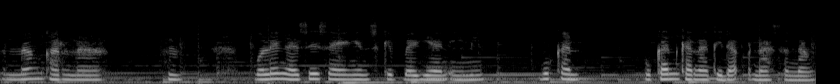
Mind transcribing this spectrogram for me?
Senang karena... boleh gak sih saya ingin skip bagian ini? Bukan, bukan karena tidak pernah senang.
